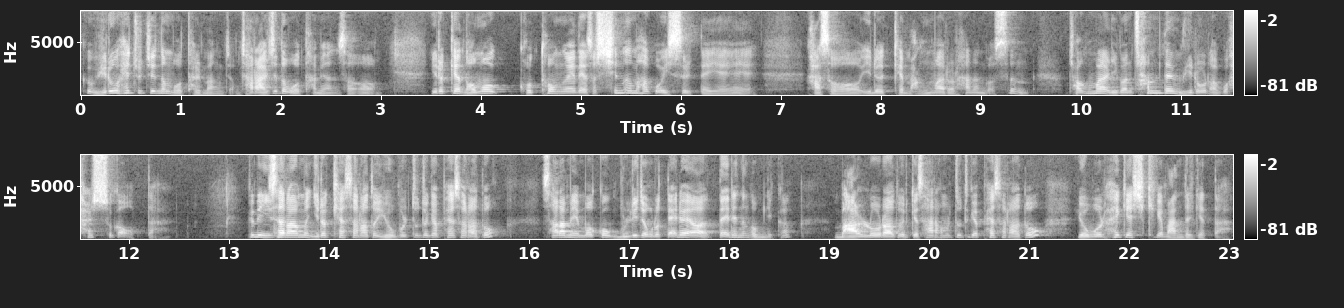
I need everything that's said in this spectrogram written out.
그 위로해주지는 못할 망정 잘 알지도 못하면서 이렇게 너무 고통에 대해서 신음하고 있을 때에 가서 이렇게 막말을 하는 것은 정말 이건 참된 위로라고 할 수가 없다. 근데 이 사람은 이렇게 해서라도 욥을 두들겨 패서라도 사람이 뭐 꼭 물리적으로 때려야 때리는 겁니까? 말로라도 이렇게 사람을 두들겨 패서라도 욥을 회개시키게 만들겠다.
